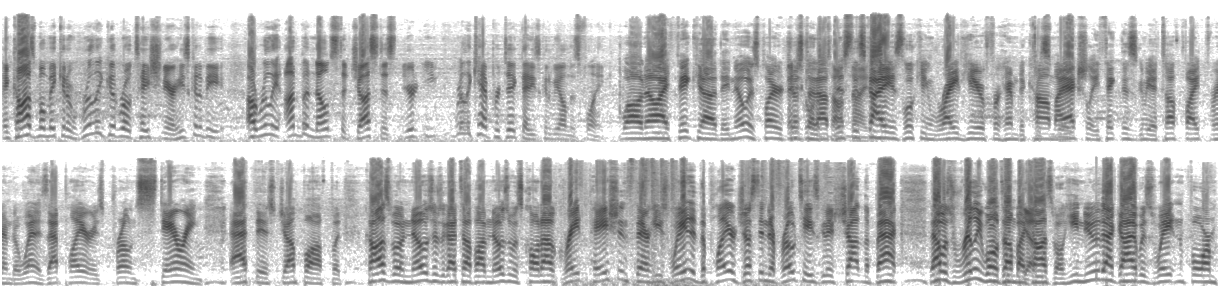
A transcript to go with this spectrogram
And Cosmo making a really good rotation here. He's going to be uh, really unbeknownst to Justus. You're, you really can't predict that he's going to be on this flank. Well, no, I think uh, they know his player just got out. This, this guy is looking right here for him to come. I actually think this is going to be a tough fight for him to win as that player is prone staring at this jump off. But Cosmo knows there's a guy top off, knows it was called out. Great patience there. He's waited. The player just into rotate. He's going to shot in the back. That was really well done by yep. Cosmo. He knew that guy was waiting for him,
